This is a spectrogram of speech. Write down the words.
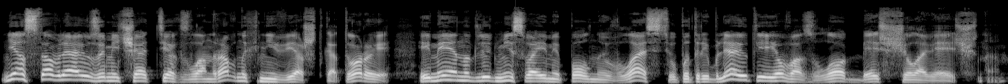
не оставляю замечать тех злонравных невежд, которые, имея над людьми своими полную власть, употребляют ее во зло бесчеловечно.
